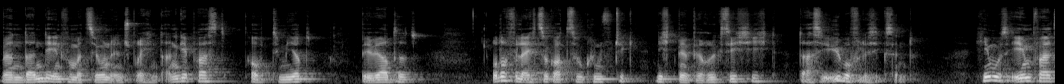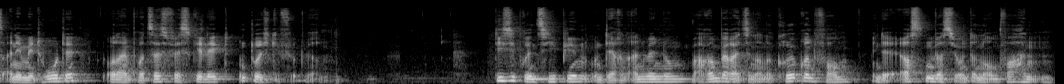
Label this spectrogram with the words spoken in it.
werden dann die Informationen entsprechend angepasst, optimiert, bewertet oder vielleicht sogar zukünftig nicht mehr berücksichtigt, da sie überflüssig sind. Hier muss ebenfalls eine Methode oder ein Prozess festgelegt und durchgeführt werden. Diese Prinzipien und deren Anwendung waren bereits in einer gröberen Form in der ersten Version der Norm vorhanden.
